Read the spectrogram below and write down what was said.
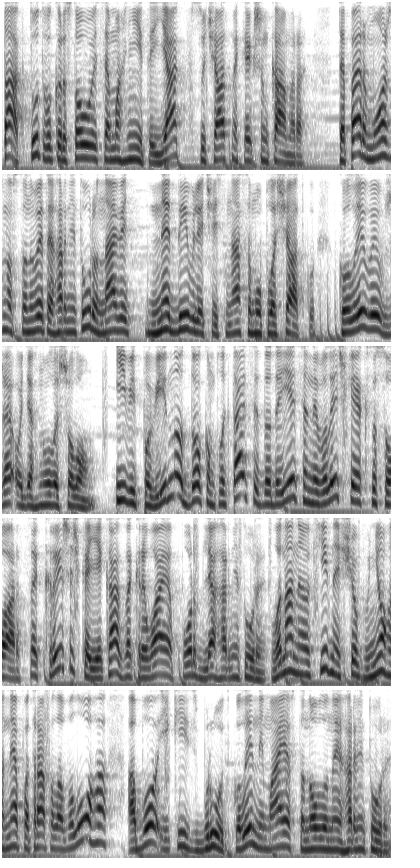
Так, тут використовуються магніти, як в сучасних екшн камерах. Тепер можна встановити гарнітуру навіть не дивлячись на саму площадку, коли ви вже одягнули шолом. І відповідно до комплектації додається невеличкий аксесуар. Це кришечка, яка закриває порт для гарнітури. Вона необхідна, щоб в нього не потрапила волога або якийсь бруд, коли немає встановленої гарнітури.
